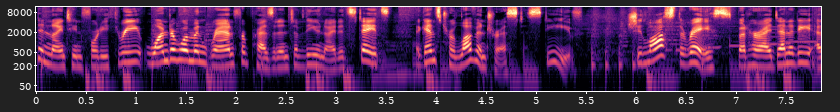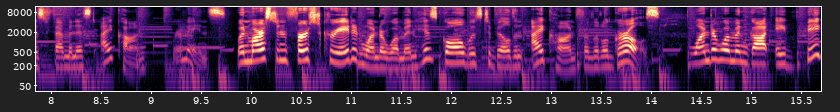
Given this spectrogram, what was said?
In 1943, Wonder Woman ran for President of the United States against her love interest, Steve. She lost the race, but her identity as feminist icon remains. When Marston first created Wonder Woman, his goal was to build an icon for little girls. Wonder Woman got a big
